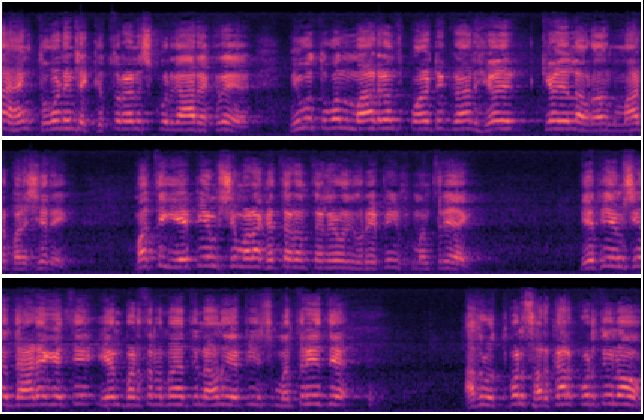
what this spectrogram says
ನಾ ಹೆಂಗೆ ತೊಗೊಂಡಿಲ್ಲ ಕಿತ್ತೂರಾಣಿ ಸ್ಕೂಲ್ಗೆ ಆರು ಎಕರೆ. ನೀವು ತೊಗೊಂಡು ಮಾಡ್ರಿ ಅಂತ ಪಾಲಿಟಿಕ್ ಹೇಳಿ ಕೇಳಿಲ್ಲ ಅವ್ರು, ಅದನ್ನು ಮಾಡಿ ಬಳಸಿರಿ. ಮತ್ತೆ ಎ ಪಿ ಎಂ ಸಿ ಮಾಡಕತ್ತಾರ ಅಂತ ಹೇಳಿ ಇವ್ರು ಎ ಪಿ ಎಂ ಮಂತ್ರಿಯಾಗಿ. ಎ ಪಿ ಎಂ ಸಿ ದಾಡಿ ಆಗೈತಿ ಏನು ಬರ್ತಾನೆ ಬಂದೈತಿ ನಾನು ಎ ಪಿ ಎಂ ಸಿ ಮಂತ್ರಿ ಇದ್ದೆ. ಅದ್ರ ಉತ್ಪನ್ನ ಸರ್ಕಾರ ಕೊಡ್ತೀವಿ ನಾವು.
